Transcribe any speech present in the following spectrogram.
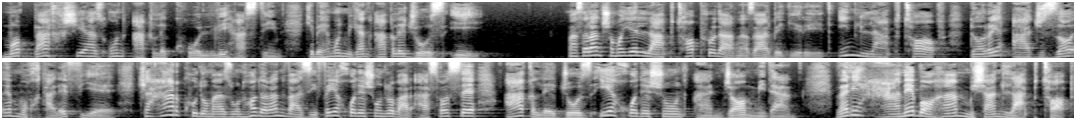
ما بخشی از اون عقل کلی هستیم که به همون میگن عقل جزئی. مثلا شما یه لپتاپ رو در نظر بگیرید. این لپتاپ دارای اجزاء مختلفیه که هر کدوم از اونها دارن وظیفه خودشون رو بر اساس عقل جزئی خودشون انجام میدن. ولی همه با هم میشن لپتاپ.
